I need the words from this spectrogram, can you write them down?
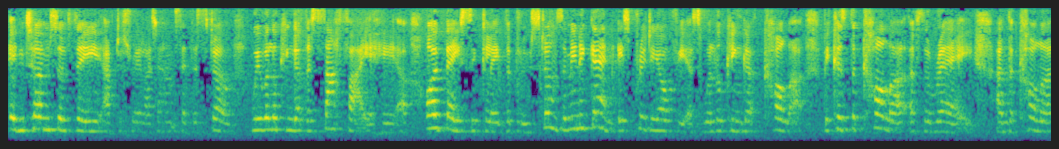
in terms of the, I've just realised I haven't said the stone, we were looking at the sapphire here, or basically the blue stones. I mean, again, it's pretty obvious we're looking at colour because the colour of the ray and the colour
